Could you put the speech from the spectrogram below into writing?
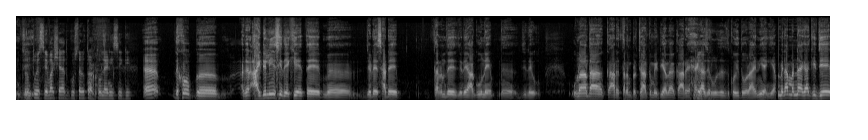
ਪਰੰਤੂ ਇਹ ਸੇਵਾ ਸ਼ਾਇਦ ਗੁਰਸਰ ਨੂੰ ਤੁਹਾਡੇ ਤੋਂ ਲੈਣੀ ਸੀਗੀ। ਦੇਖੋ ਅਗਰ ਆਈਡੀਅਲੀ ਅਸੀਂ ਦੇਖੀਏ ਤੇ ਜਿਹੜੇ ਸਾਡੇ ਧਰਮ ਦੇ ਜਿਹੜੇ ਆਗੂ ਨੇ ਜਿਹੜੇ ਉਹਨਾਂ ਦਾ ਕਾਰ ਧਰਮ ਪ੍ਰਚਾਰ ਕਮੇਟੀਆਂ ਦਾ ਕਾਰ ਹੈਗਾ ਜ਼ਰੂਰ ਕੋਈ ਦੋ ਰਾਏ ਨਹੀਂ ਹੈਗੀਆਂ। ਮੇਰਾ ਮੰਨਣਾ ਹੈਗਾ ਕਿ ਜੇ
